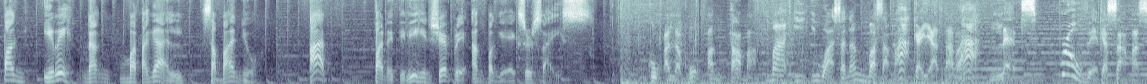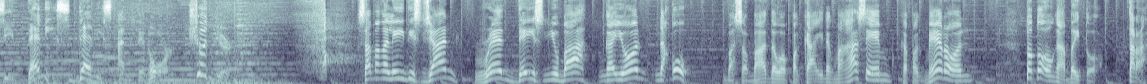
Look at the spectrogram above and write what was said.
pag-ire ng matagal sa banyo at panatilihin syempre ang pag-exercise. Kung alam mo ang tama, maiiwasan ang masama. Kaya tara, let's prove it! Kasama si Dennis, Dennis Antenor Jr. Sa mga ladies dyan, red days nyo ba ngayon? Nako, masama daw ang pagkain ng maasim kapag meron. Totoo nga ba ito? Tara,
